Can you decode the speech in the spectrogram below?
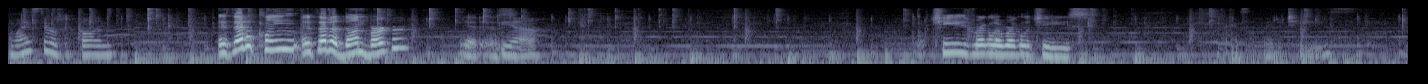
Why is there a bun? is that a clean? Is that a done burger? Yeah, it is. Yeah. cheese, regular, regular cheese. Okay, so I made a cheese.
